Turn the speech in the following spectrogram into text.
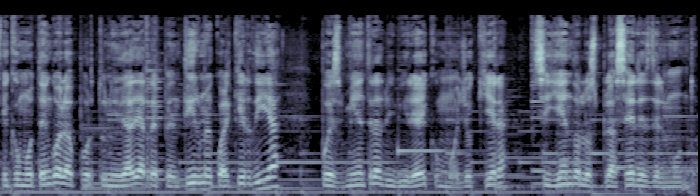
que como tengo la oportunidad de arrepentirme cualquier día, pues mientras viviré como yo quiera, siguiendo los placeres del mundo.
